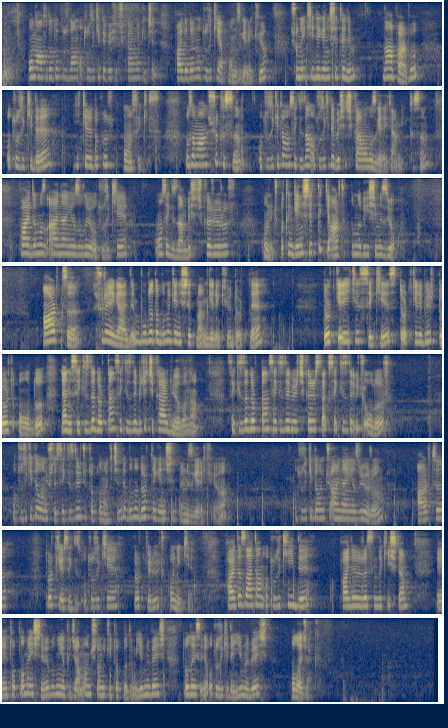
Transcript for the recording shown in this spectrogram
16'da 9'dan 32'de 5'i çıkarmak için paydalarını 32 yapmamız gerekiyor. Şunu 2 ile genişletelim. Ne yapar bu? 32'de 2 kere 9 18. O zaman şu kısım 32'de 18'den 32'de 5'i çıkarmamız gereken bir kısım. Paydamız aynen yazılıyor 32. 18'den 5'i çıkarıyoruz. 13. Bakın genişlettik ya artık bununla bir işimiz yok. Artı şuraya geldim. Burada da bunu genişletmem gerekiyor 4 ile. 4 kere 2 8. 4 kere 1 4 oldu. Yani 8'de 4'ten 8'de 1'i çıkar diyor bana. 8'de 4'ten 8'de 1'i çıkarırsak 8'de 3 olur. 32'de 13'te 8'de 3'ü toplamak için de bunu 4 ile genişletmemiz gerekiyor. 32'de 13'ü aynen yazıyorum. Artı 4 kere 8 32. 4 kere 3 12. Payda zaten 32 idi. Paylar arasındaki işlem e, toplama işlemi bunu yapacağım. 13 ile 12'yi topladım 25. Dolayısıyla 32'de 25 olacak.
